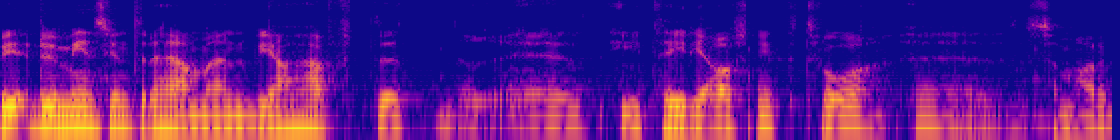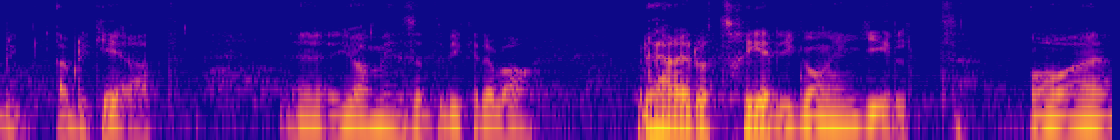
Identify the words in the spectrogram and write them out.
Vi- Du minns ju inte det här men vi har haft eh, i tidigare avsnitt två eh, som hade abdikerat. Eh, jag minns inte vilka det var. Och det här är då tredje gången gilt. Och eh,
